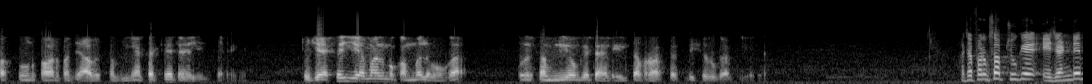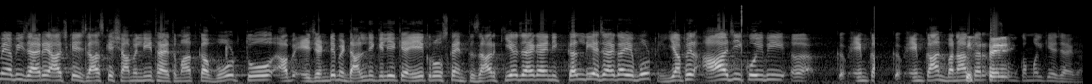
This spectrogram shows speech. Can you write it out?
पख्तूनख्वा और पंजाब असम्बलियाँ इकट्ठे तहलील करेंगे। तो जैसे ही ये अमल मुकम्मल होगा तो असम्बलियों के तहलील का प्रोसेस भी शुरू कर दिया जाए अच्छा फरूख साहब, चूँकि एजेंडे में अभी ज़ाहिर आज के इजलास के शामिल नहीं था अहतमाद का वोट तो अब एजेंडे में डालने के लिए क्या एक रोज़ का इंतज़ार किया जाएगा? यानी कल लिया जाएगा ये वोट? या फिर आज ही कोई भी इम्कान बनाकर मुकम्मल किया जाएगा।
